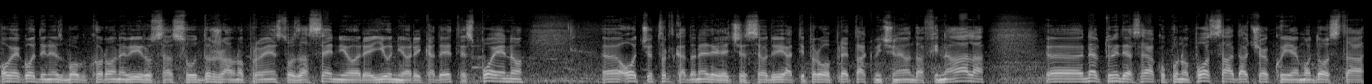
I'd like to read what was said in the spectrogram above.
Ove godine zbog koronavirusa su državno prvenstvo za seniore, juniore i kadete spojeno. E, od četvrtka do nedelje će se odvijati prvo pretakmičenje, onda finala. E, Neptun ide sa jako puno posada, očekujemo dosta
